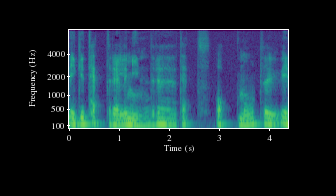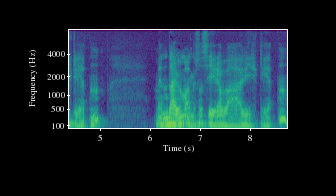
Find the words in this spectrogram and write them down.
ligge tettere eller mindre tett opp mot virkeligheten. Men det er jo mange som sier at hva er virkeligheten?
